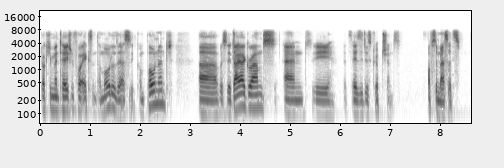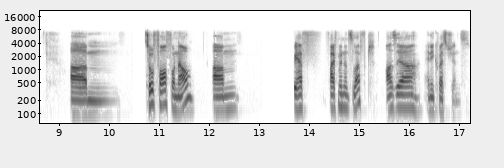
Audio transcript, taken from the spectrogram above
documentation for xIntermodal. There's the component with the diagrams and the, let's say, the descriptions of the methods. Um, so far for now, um, we have five minutes left. Are there any questions?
